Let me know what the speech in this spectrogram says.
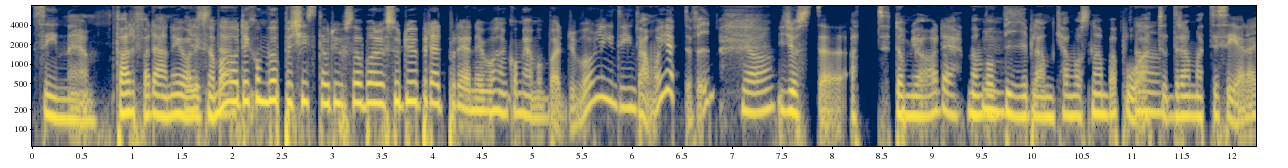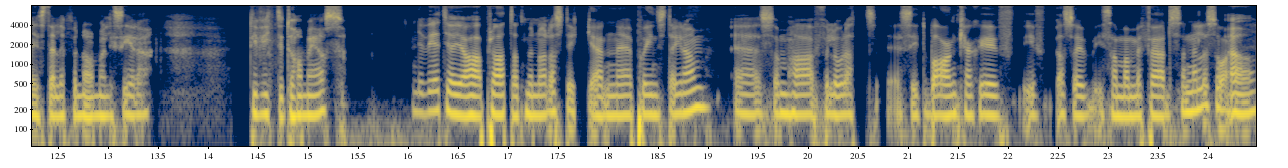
sin eh, farfar där när jag Just liksom, det. Det kommer upp en kista och du sa bara, så du är beredd på det nu? Och han kom hem och bara, det var väl ingenting, han var jättefin. ja. Just eh, att de gör det, men vad Mm. vi ibland kan vara snabba på Ja. att dramatisera istället för normalisera. Det är viktigt att ha med oss. Det vet jag, jag har pratat med några stycken eh, på Instagram eh, som har förlorat eh, sitt barn kanske i, i, alltså i samband med födseln eller så. Ja.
